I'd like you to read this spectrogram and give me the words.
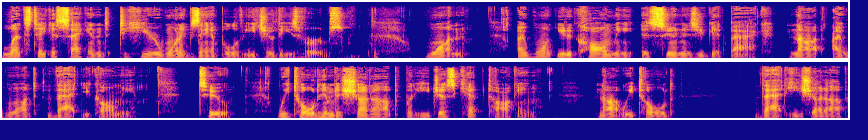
Let's take a second to hear one example of each of these verbs. 1. I want you to call me as soon as you get back, not I want that you call me. 2. We told him to shut up, but he just kept talking. Not we told that he shut up,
